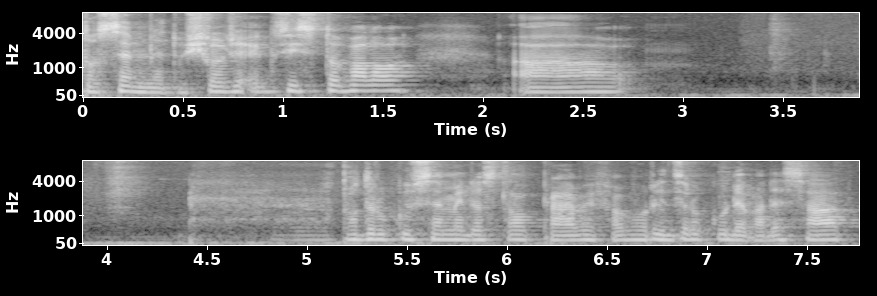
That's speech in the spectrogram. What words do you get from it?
to jsem netušil, že existovalo a pod ruku se mi dostal právě favorit z roku 90,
